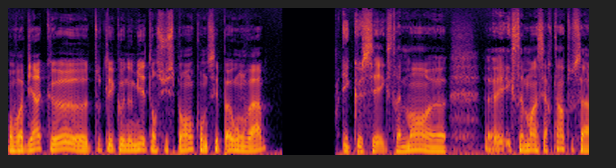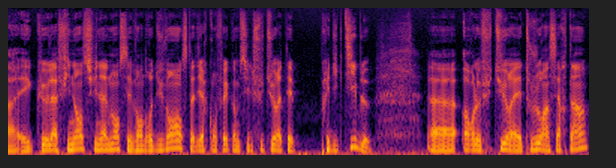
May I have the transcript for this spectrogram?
on voit bien que euh, toute l'économie est en suspens, qu'on ne sait pas où on va et que c'est extrêmement extrêmement incertain tout ça et que la finance finalement c'est vendre du vent c'est-à-dire qu'on fait comme si le futur était prédictible euh, or, le futur est toujours incertain.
